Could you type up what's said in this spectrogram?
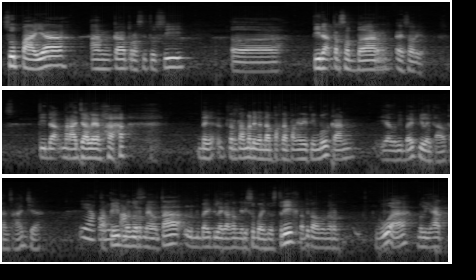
supaya angka prostitusi eh, tidak tersebar eh sorry tidak merajalela dengan, terutama dengan dampak-dampak yang ditimbulkan ya lebih baik dilegalkan saja kalau tapi menurut sih- Melta lebih baik dilegalkan menjadi sebuah industri. Tapi kalau menurut gua melihat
